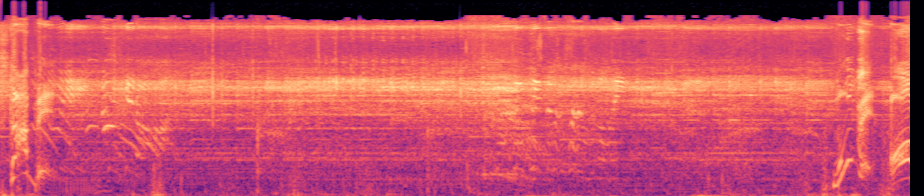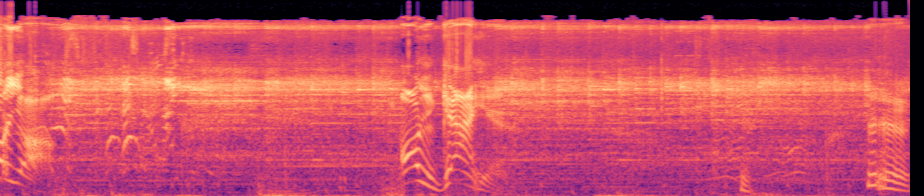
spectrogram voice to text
Stop it! Move it! All of y'all! All you got here! Can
